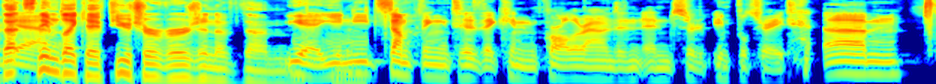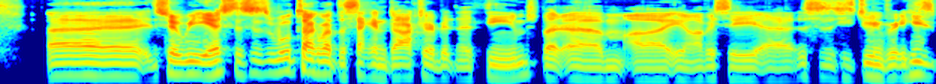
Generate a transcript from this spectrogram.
That yeah. seemed like a future version of them. yeah you need something to that can crawl around and, and sort of infiltrate um uh so we yes this is we'll talk about the second doctor a bit in the themes but um uh you know obviously uh this is he's doing very he's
